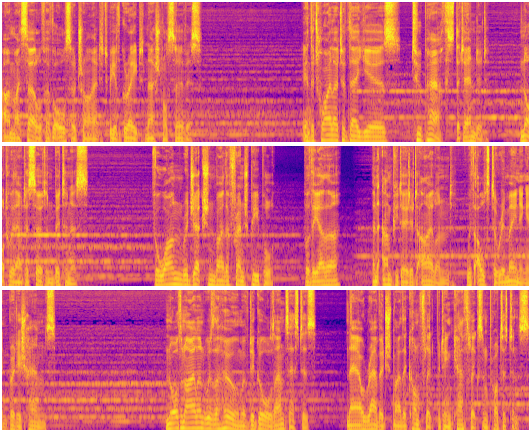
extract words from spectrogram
I myself have also tried to be of great national service. In the twilight of their years, two paths that ended, not without a certain bitterness, For one, rejection by the French people. For the other, an amputated island with Ulster remaining in British hands. Northern Ireland was the home of de Gaulle's ancestors, now ravaged by the conflict between Catholics and Protestants.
